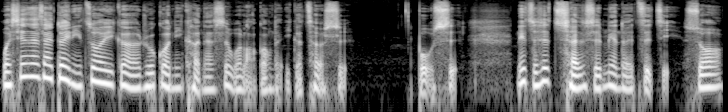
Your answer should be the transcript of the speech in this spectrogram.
我现在在对你做一个，如果你可能是我老公的一个测试，不是，你只是诚实面对自己说。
